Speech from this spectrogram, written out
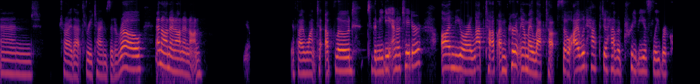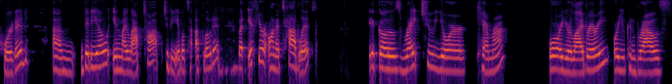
and try that three times in a row, and on and on and on if I want to upload to the media annotator on your laptop, I'm currently on my laptop, so I would have to have a previously recorded um, video in my laptop to be able to upload it. Mm-hmm. But if you're on a tablet, it goes right to your camera or your library, or you can browse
